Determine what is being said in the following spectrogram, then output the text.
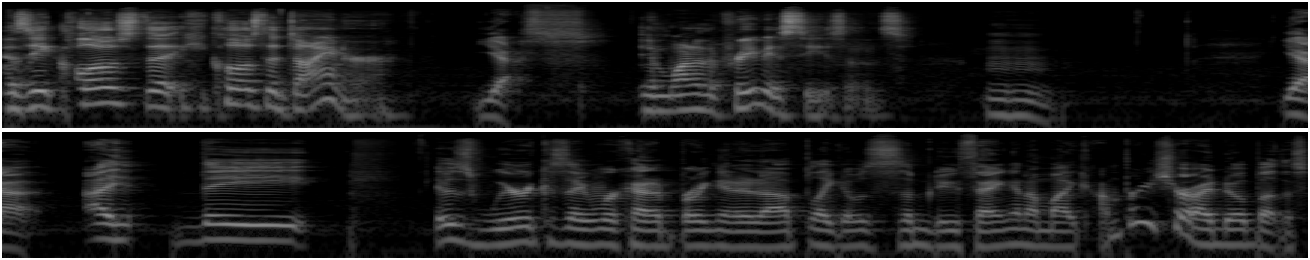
Cuz he closed the he closed the diner Yes. in one of the previous seasons. Mm hmm Yeah, I they it was weird because they were kind of bringing it up like it was some new thing, and I'm like, I'm pretty sure I know about this,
